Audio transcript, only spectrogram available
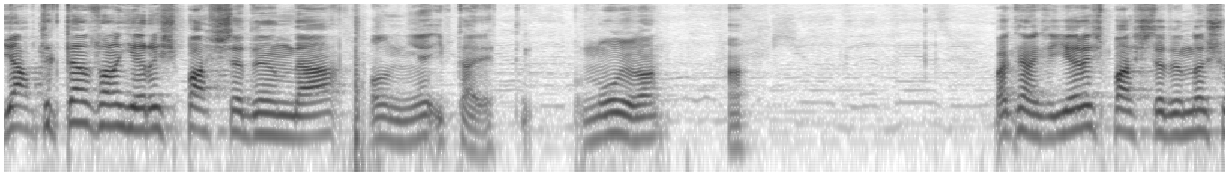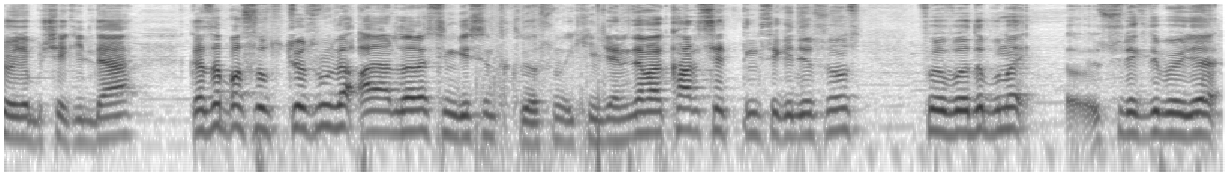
Yaptıktan sonra yarış başladığında Oğlum niye iptal ettin? Ne oluyor lan? Ha. Bakın arkadaşlar yarış başladığında şöyle bu şekilde gaza basılı tutuyorsunuz ve ayarlara simgesini tıklıyorsunuz ikinci elinde ve car settings'e geliyorsunuz. FV'da buna e, sürekli böyle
